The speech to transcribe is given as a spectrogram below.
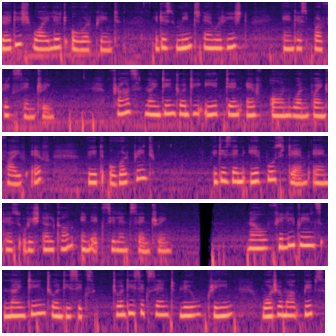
reddish violet overprint. It is mint never hinged and has perfect centering. France 1928 10F on 1.5F with overprint. It is an airpost stamp and has original gum and excellent centering. Now Philippines 1926 26 cent blue green watermark pips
